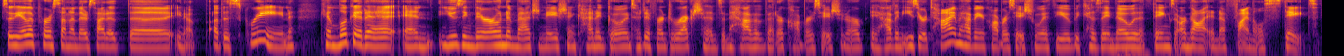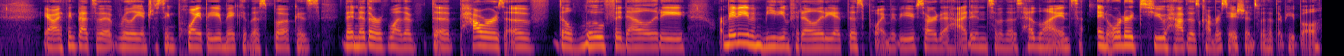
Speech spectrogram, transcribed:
So the other person on their side of the, you know, of the screen can look at it and using their own imagination kind of go into different directions and have a better conversation or they have an easier time having a conversation with you because they know that things are not in a final state. You know, I think that's a really interesting point that you make in this book is another one of the powers of the low fidelity or maybe even medium fidelity at this point. Maybe you've started to add in some of those headlines in order to have those conversations with other people.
